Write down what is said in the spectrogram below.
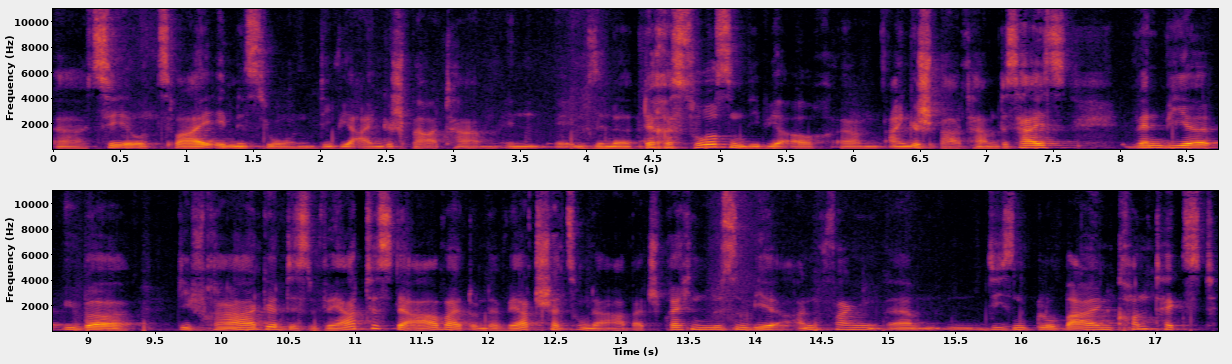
äh, CO2-Emissionen, die wir eingespart haben, in, im Sinne der Ressourcen, die wir auch ähm, eingespart haben. Das heißt, wenn wir über die Frage des Wertes der Arbeit und der Wertschätzung der Arbeit sprechen, müssen wir anfangen, ähm, diesen globalen Kontext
